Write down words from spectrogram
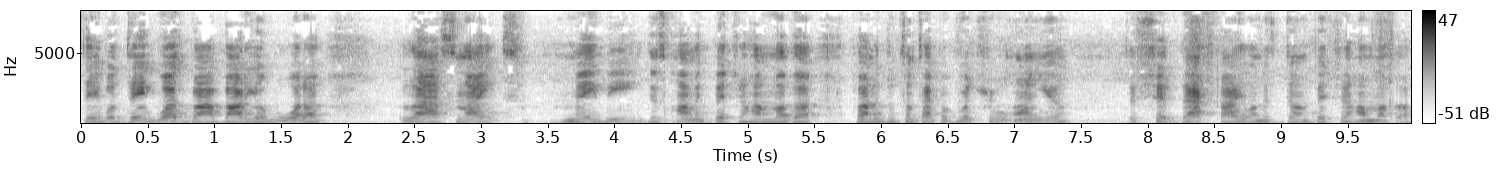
They were, they was by a body of water last night. Maybe. This karmic bitch and her mother trying to do some type of ritual on you. The shit backfire on this dumb bitch and her mother.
